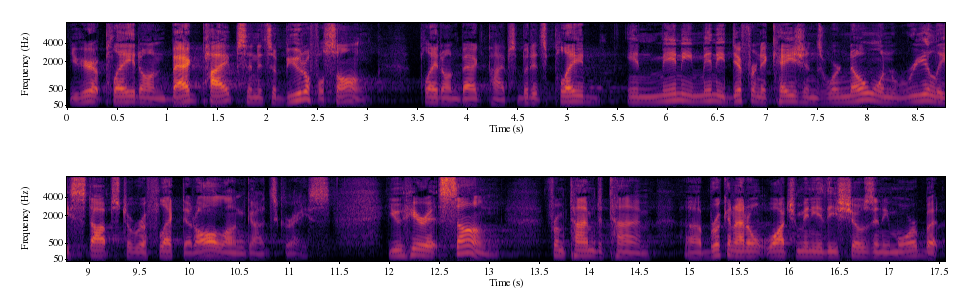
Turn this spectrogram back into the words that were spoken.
You hear it played on bagpipes, and it's a beautiful song played on bagpipes, but it's played in many, many different occasions where no one really stops to reflect at all on God's grace. You hear it sung from time to time. Uh, Brooke and I don't watch many of these shows anymore, but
